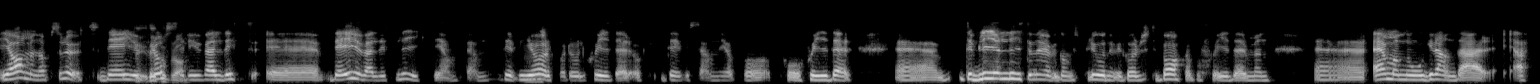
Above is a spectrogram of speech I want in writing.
Ja men absolut. Det är ju, det, för oss är det ju väldigt, eh, det är ju väldigt likt egentligen det vi mm. gör på rullskidor och det vi sen gör på, på skidor. Eh, det blir en liten övergångsperiod när vi går tillbaka på skidor men eh, är man noggrann där att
